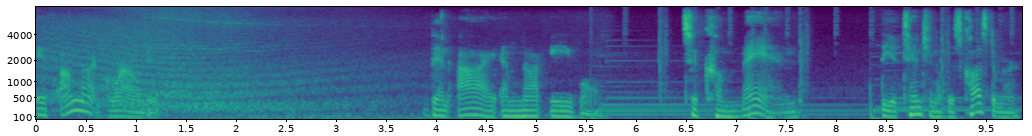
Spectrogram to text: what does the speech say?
If I'm not grounded, then I am not able to command the attention of this customer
